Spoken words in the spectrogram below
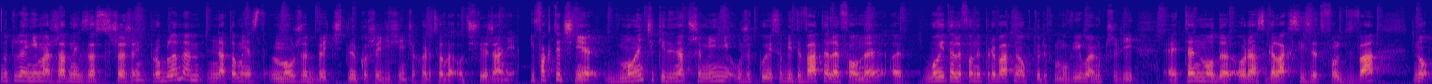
no tutaj nie ma żadnych zastrzeżeń. Problemem natomiast może być tylko 60 Hz odświeżanie. I faktycznie, w momencie, kiedy naprzemiennie użytkuję sobie dwa telefony, e, moje telefony prywatne, o których mówiłem, czyli e, ten model oraz Galaxy Z Fold 2, no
